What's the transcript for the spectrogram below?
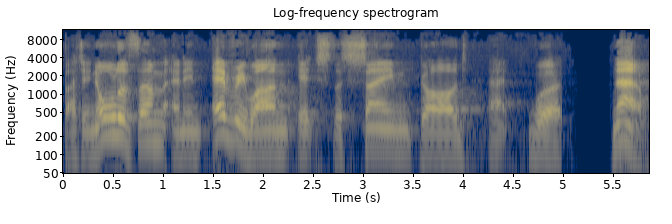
but in all of them and in everyone, it's the same God at work. Now,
